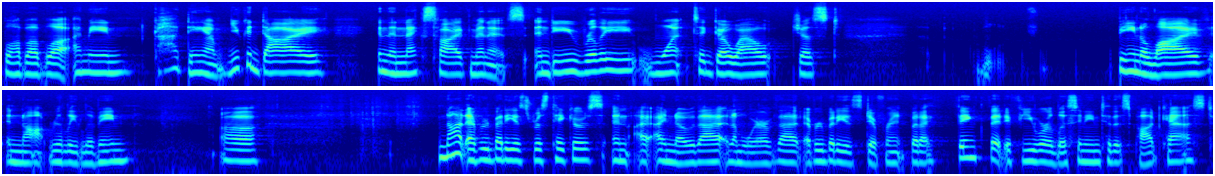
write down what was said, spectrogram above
blah blah blah. I mean god damn you could die in the next 5 minutes. And do you really want to go out just being alive and not really living uh not everybody is risk takers, and I, I know that and I'm aware of that. Everybody is different, but I think that if you are listening to this podcast,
